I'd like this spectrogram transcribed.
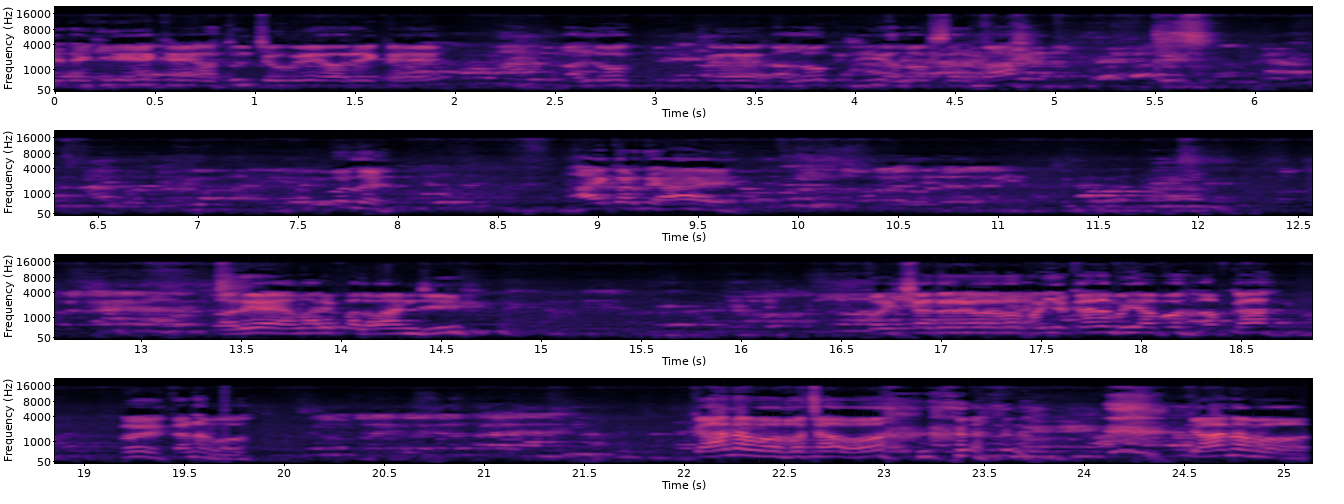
ये देखिए एक है अतुल चौबे और एक है आलोक आलोक जी आलोक शर्मा। बोले। हाय कर दे, हाय। अरे, हमारे पहलवान जी। परीक्षा दे रहे हो भैया, क्या नाम भैया आप आपका? क्या नाम हो? क्या नाम हो, बताओ। क्या नाम हो?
